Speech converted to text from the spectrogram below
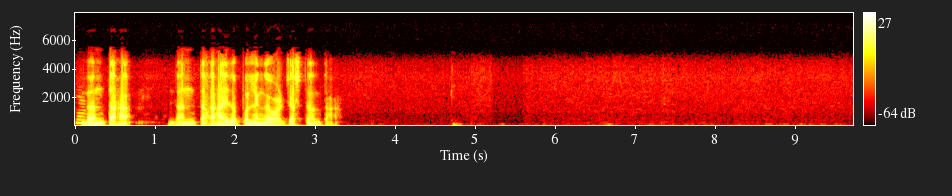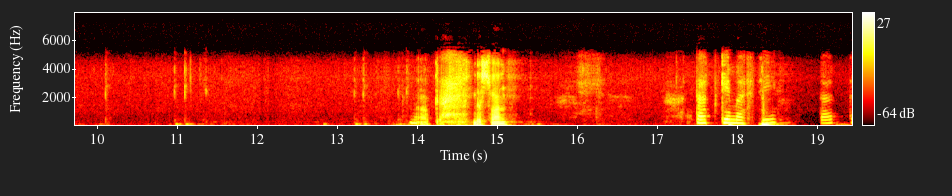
yeah. dantaha dantaha is a pullinga word just dantaha okay this one तत् किम् अस्ति तत्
